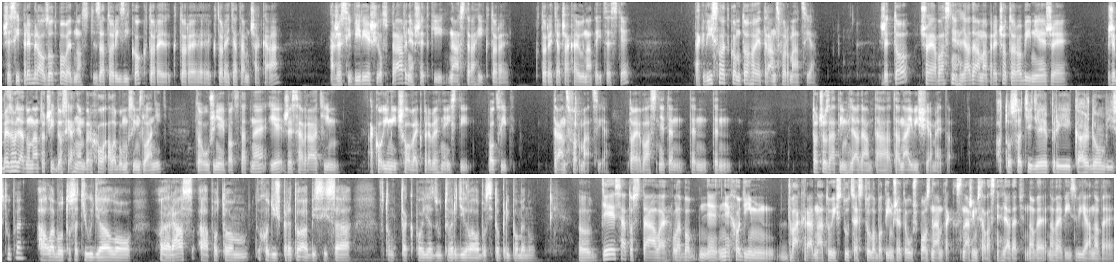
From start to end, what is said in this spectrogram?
že si prebral zodpovednosť za to riziko, ktoré, ktoré, ktoré ťa tam čaká a že si vyriešil správne všetky nástrahy, ktoré, ktoré ťa čakajú na tej ceste, tak výsledkom toho je transformácia. Že to, čo ja vlastne hľadám a prečo to robím, je, že že bez ohľadu na to, či dosiahnem vrchol alebo musím zlaniť, to už nie je podstatné, je, že sa vrátim ako iný človek, prebehne istý pocit transformácie. To je vlastne ten, ten, ten, to, čo za tým hľadám, tá, tá najvyššia meta. A to sa ti deje pri každom výstupe? Alebo to sa ti udialo raz a potom chodíš preto, aby si sa v tom tak povediať utvrdil alebo si to pripomenul? Deje sa to stále, lebo ne, nechodím dvakrát na tú istú cestu, lebo tým, že to už poznám, tak snažím sa vlastne hľadať nové, nové výzvy a nové,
